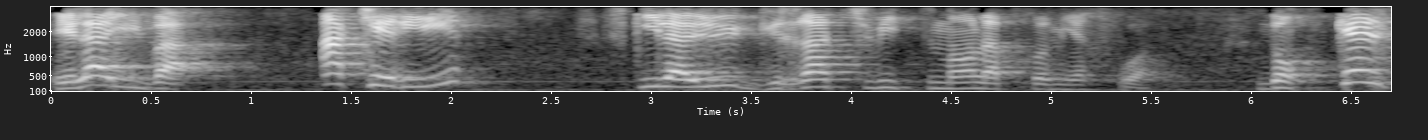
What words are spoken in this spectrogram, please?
Et là, il va acquérir ce qu'il a eu gratuitement la première fois. Donc, quelle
